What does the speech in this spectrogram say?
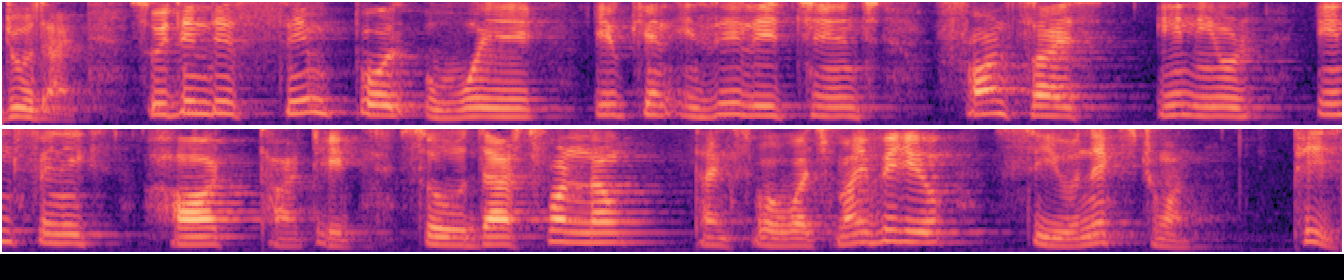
do that so within this simple way you can easily change font size in your infinix hot 30 so that's for now. Thanks for watching my video. See you next one. Peace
